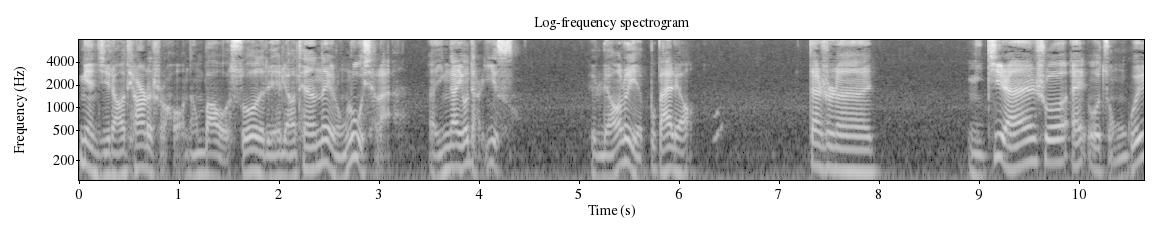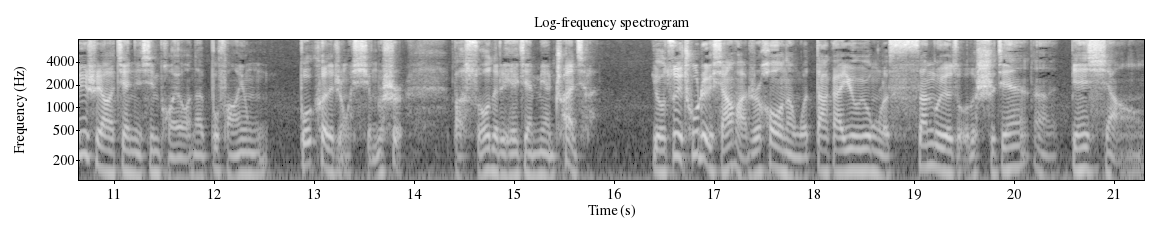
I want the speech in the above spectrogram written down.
面基聊天的时候能把我所有的这些聊天的内容录下来，呃，应该有点意思，就聊了也不白聊。但是呢，你既然说，哎，我总归是要见见新朋友，那不妨用播客的这种形式，把所有的这些见面串起来。有最初这个想法之后呢，我大概又用了三个月左右的时间，嗯，边想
